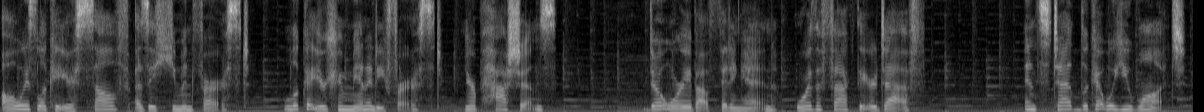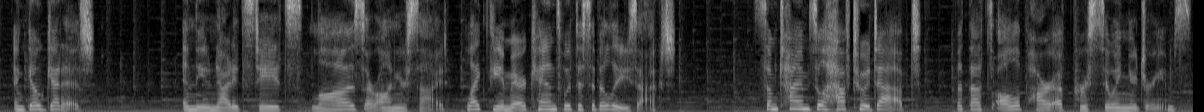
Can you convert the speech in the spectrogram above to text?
Always look at yourself as a human first. Look at your humanity first, your passions. Don't worry about fitting in or the fact that you're deaf. Instead, look at what you want and go get it. In the United States, laws are on your side, like the Americans with Disabilities Act. Sometimes you'll have to adapt, but that's all a part of pursuing your dreams.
